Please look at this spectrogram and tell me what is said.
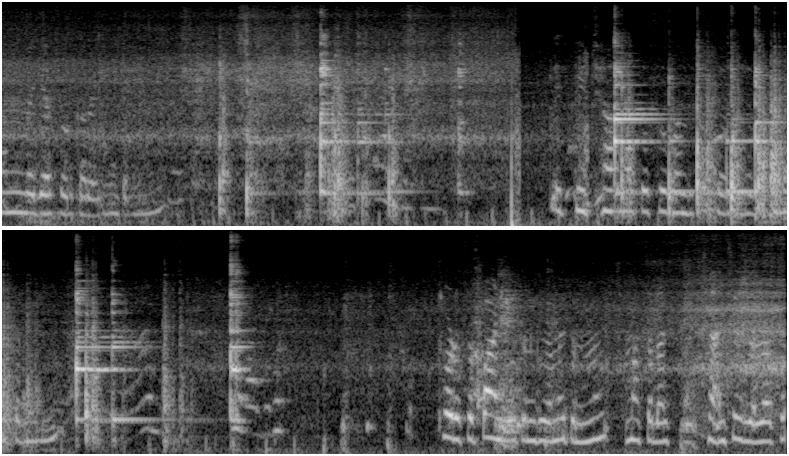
थोडंसं गॅसवर करायचं मित्रांनो किती छान असं सुगंध सुटलेला आहे थोडंसं पाणी ओतून घेऊया मग मसाला छान शिजला जातो.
